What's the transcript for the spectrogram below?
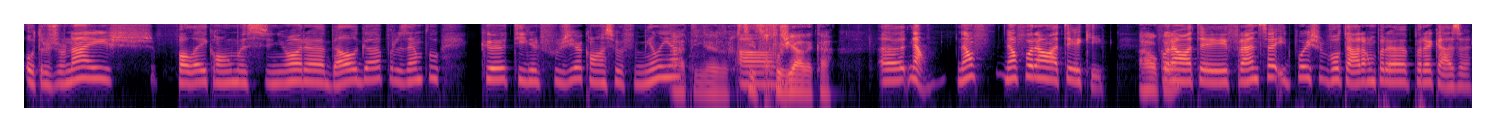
outros jornais. Falei com uma senhora belga, por exemplo, que tinha de fugir com a sua família. Ah, tinha sido Ah. refugiada cá. Ah, não, não, não foram até aqui. Ah, ok. Foram até França e depois voltaram para, para casa.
